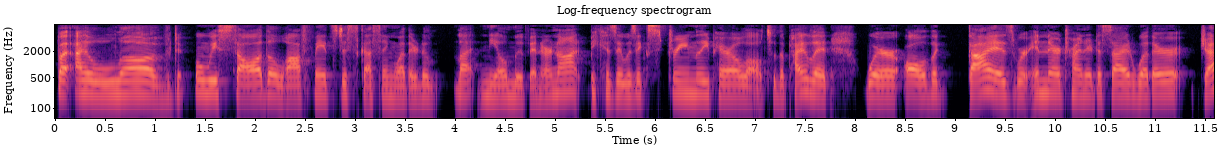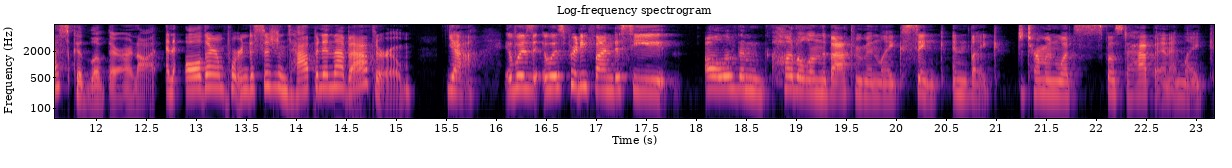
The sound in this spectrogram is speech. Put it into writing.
but I loved when we saw the loft mates discussing whether to let Neil move in or not because it was extremely parallel to the pilot where all the guys were in there trying to decide whether Jess could live there or not. And all their important decisions happen in that bathroom. Yeah. It was it was pretty fun to see all of them huddle in the bathroom and like sync and like determine what's supposed to happen and like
